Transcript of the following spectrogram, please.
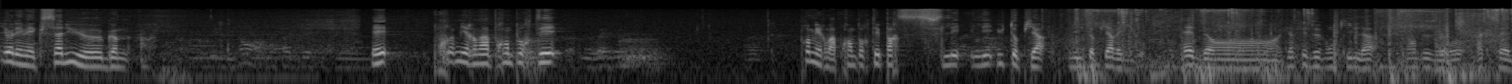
Yo les mecs, salut euh, Gomme. Et première map remportée. Première map remportée par les, les Utopia. Les Utopia avec Ed en. qui a fait de bons kills là. En 2-0. Axel.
